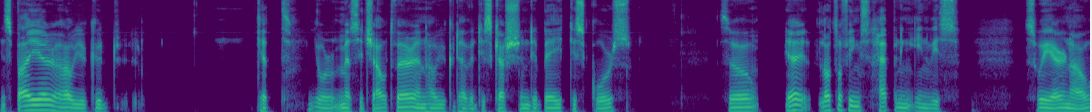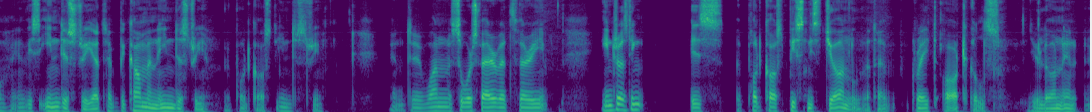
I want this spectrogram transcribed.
inspire, how you could get your message out there, and how you could have a discussion, debate, discourse. So yeah, lots of things happening in this sphere now, in this industry. It has become an industry, a podcast industry. And uh, one source there that's very interesting is a podcast business journal that have great articles. You learn uh,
